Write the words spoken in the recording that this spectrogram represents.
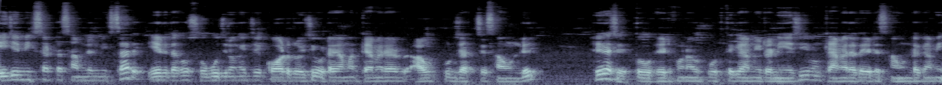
এই যে মিক্সারটা সামনের মিক্সার এর দেখো সবুজ রঙের যে কর্ড রয়েছে, ওটাই আমার ক্যামেরার আউটপুট যাচ্ছে সাউন্ডের ঠিক আছে? তো হেডফোন আউটপুট থেকে আমি এটা নিয়েছি এবং ক্যামেরাতে এটা সাউন্ডটাকে আমি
